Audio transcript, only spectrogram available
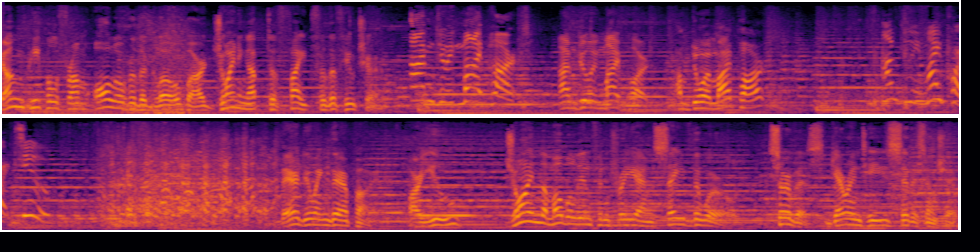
Young people from all over the globe are joining up to fight for the future. I'm doing my part. I'm doing my part. I'm doing my part. I'm doing my part too. They're doing their part. Are you? Join the mobile infantry and save the world. Service guarantees citizenship.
